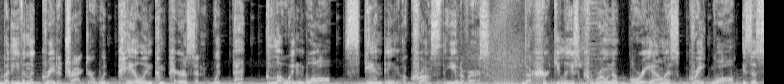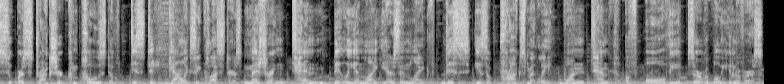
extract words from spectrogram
But even the Great Attractor would pale in comparison with that glowing wall standing across the universe. The Hercules Corona Borealis Great Wall is a superstructure composed of distant galaxy clusters measuring 10 billion light-years in length. This is approximately one-tenth of all the observable universe.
